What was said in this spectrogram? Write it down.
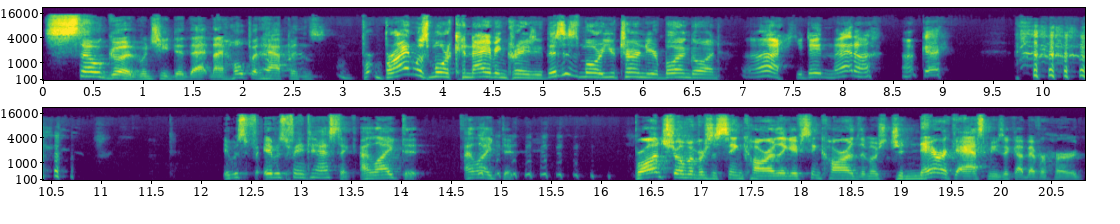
so good when she did that, and I hope it happens. Brian was more conniving crazy. This is more you turn to your boy and going, Ah, you dating that, huh? Okay. it was it was fantastic. I liked it. I liked it. Braun Strowman versus Sin Cara. They gave Sin Cara the most generic ass music I've ever heard.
